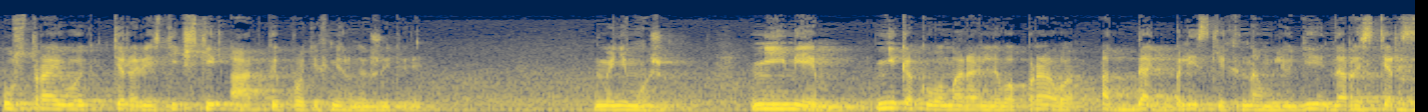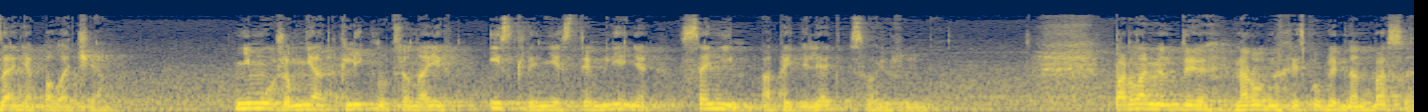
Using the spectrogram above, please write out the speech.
устраивают террористические акты против мирных жителей. Мы не можем, не имеем никакого морального права отдать близких нам людей на растерзание палачам. Не можем не откликнуться на их искреннее стремление самим определять свою судьбу. Парламенты народных республик Донбасса,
